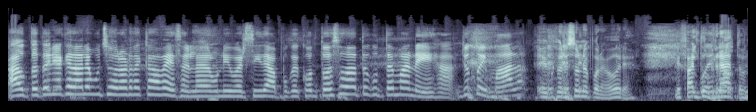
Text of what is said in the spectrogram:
Ah, usted tenía que darle mucho dolor de cabeza en la universidad, porque con todos esos datos que usted maneja, yo estoy mala. Eh, pero eso no es por ahora. Le falta un rato.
